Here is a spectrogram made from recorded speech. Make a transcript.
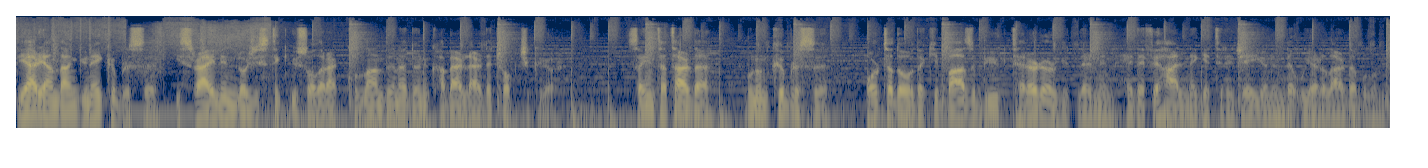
Diğer yandan Güney Kıbrıs'ı İsrail'in lojistik üs olarak kullandığına dönük haberlerde çok çıkıyor. Sayın Tatar da bunun Kıbrıs'ı Orta Doğu'daki bazı büyük terör örgütlerinin hedefi haline getireceği yönünde uyarılarda bulundu.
